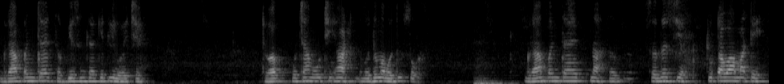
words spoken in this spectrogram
ગ્રામ પંચાયત સભ્ય સંખ્યા કેટલી હોય છે? જવાબ ઓછામાં ઓછી આઠ, વધુમાં વધુ સોળ. ગ્રામ પંચાયતના સદસ્ય ચૂંટાવા માટે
